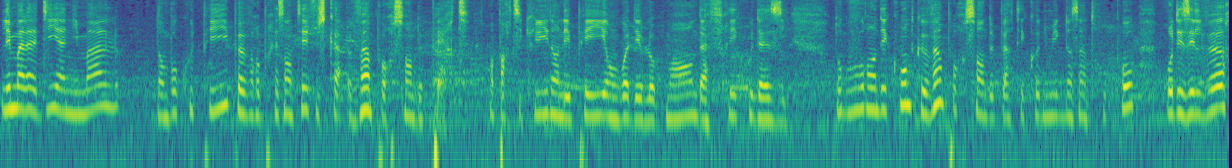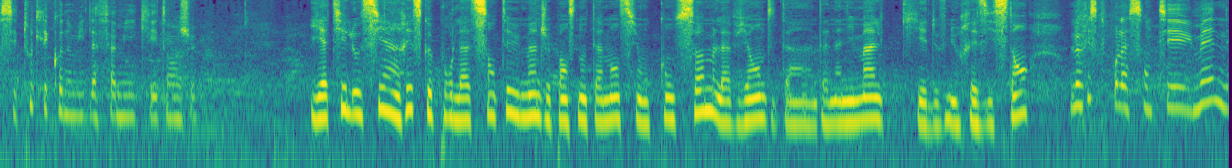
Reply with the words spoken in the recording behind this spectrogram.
les maladies animales dans beaucoup de pays peuvent représenter jusqu'à 20% de pertes, en particulier dans les pays en voie de développement, d'Afrique ou d'Asie. Donc vous vous rendez compte que 20% de pertes économiques dans un troupeau, pour des éleveurs, c'est toute l'économie de la famille qui est en jeu. Y a-t-il aussi un risque pour la santé humaine Je pense notamment si on consomme la viande d'un animal qui est devenu résistant? Le risque pour la santé humaine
